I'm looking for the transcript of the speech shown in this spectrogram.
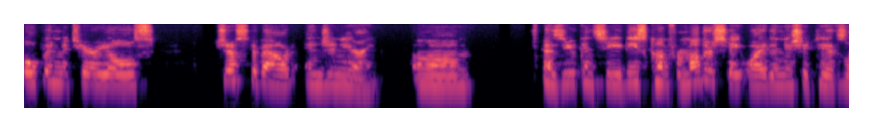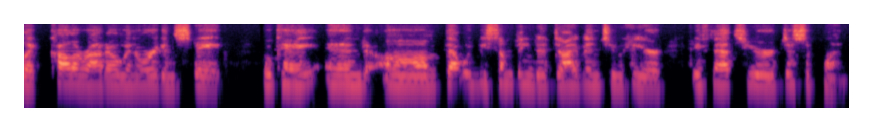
open materials just about engineering. Um, as you can see, these come from other statewide initiatives like Colorado and Oregon State. Okay, and um, that would be something to dive into here if that's your discipline.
